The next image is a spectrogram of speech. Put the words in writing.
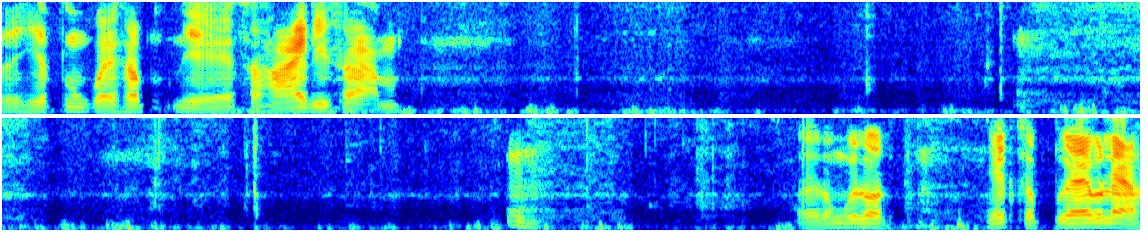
ใส่เห็ดลงไปครับเนี่ยสหายที่สามอืมใส่ลงไปรดเห็ดกับเปื่อยไปแล้ว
